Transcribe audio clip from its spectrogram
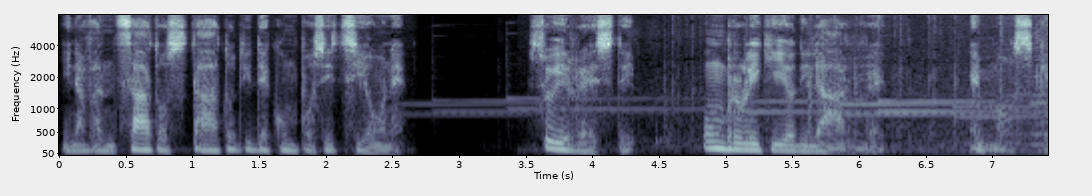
in avanzato stato di decomposizione. Sui resti un brulichio di larve e mosche.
